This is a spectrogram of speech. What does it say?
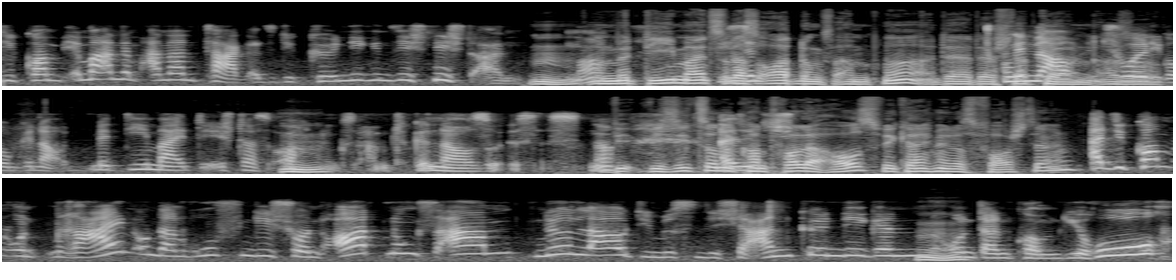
die kommen immer an einem anderen Tag. Also die kündigen sich nicht an. Mhm. Ne? Und mit die meinst du die das Ordnungsamt, ne? Der, der Stadt genau, also Entschuldigung, genau. Mit die meinte ich das mhm. Ordnungsamt. Mhm. Genau so ist es. Ne? Wie, wie, sieht so eine also Kontrolle ich, aus? Wie kann ich mir das vorstellen? Also die kommen unten rein und dann rufen die schon Ordnungsamt, ne, laut, die müssen sich ja ankündigen mhm. und dann kommen die hoch hoch.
